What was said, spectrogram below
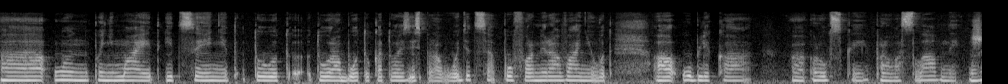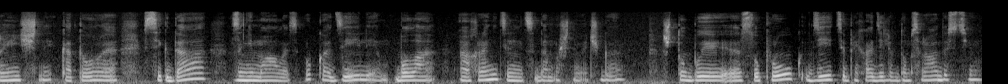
А, он понимает и ценит тот, ту работу, которая здесь проводится по формированию вот а, облика а, русской православной женщины, которая всегда занималась рукоделием, была хранительницей домашнего очага чтобы супруг, дети приходили в дом с радостью.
